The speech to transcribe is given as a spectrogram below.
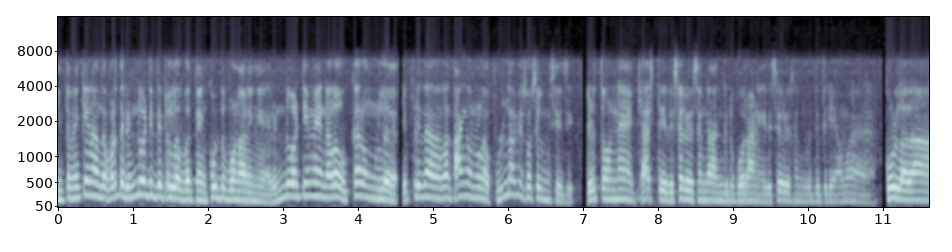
இத்தனைக்கும் நான் அந்த படத்தை ரெண்டு வாட்டி தியேட்டர்ல பார்த்தேன். கூட்டு போனானுங்க. ரெண்டு வாட்டியுமே என்னால உட்கார முடியல. எப்படிதான் அதெல்லாம் தாங்க முடியல. ஃபுல்லாவே சோஷியல் மெசேஜ் எடுத்த உடனே கேஸ்ட் ரிசர்வேஷன் அங்கிட்டு போறானுங்க. ரிசர்வேஷன் பத்தி தெரியாம ஸ்கூல்ல தான்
